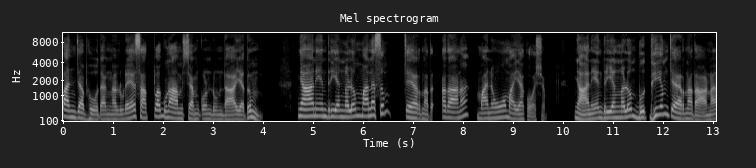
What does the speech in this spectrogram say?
പഞ്ചഭൂതങ്ങളുടെ സത്വഗുണാംശം കൊണ്ടുണ്ടായതും ജ്ഞാനേന്ദ്രിയങ്ങളും മനസ്സും ചേർന്നത്. അതാണ് മനോമയ കോശം ജ്ഞാനേന്ദ്രിയങ്ങളും ബുദ്ധിയും ചേർന്നതാണ്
